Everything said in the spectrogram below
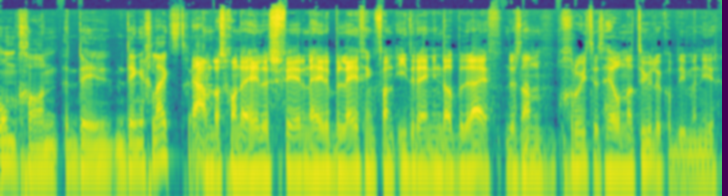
om gewoon de dingen gelijk te ja, trekken. maar dat is gewoon de hele sfeer en de hele beleving van iedereen in dat bedrijf. Dus dan groeit het heel natuurlijk op die manier. En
